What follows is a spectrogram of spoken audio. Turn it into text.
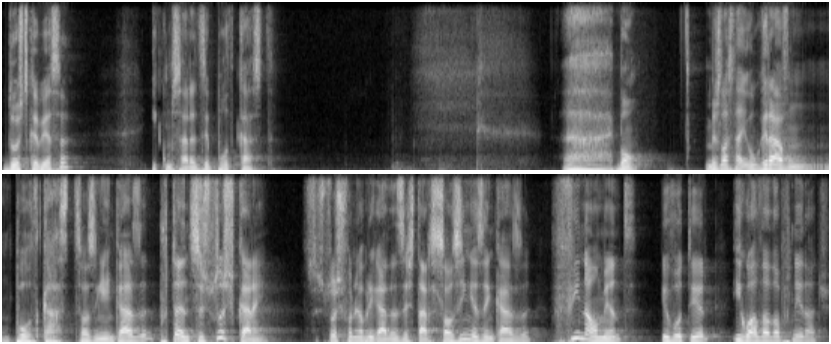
dor de cabeça e começar a dizer podcast. Ah, bom, mas lá está, eu gravo um, um podcast sozinho em casa, portanto, se as pessoas ficarem, se as pessoas forem obrigadas a estar sozinhas em casa, finalmente eu vou ter igualdade de oportunidades.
